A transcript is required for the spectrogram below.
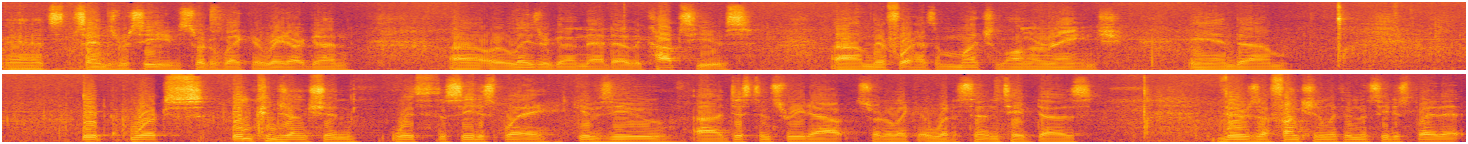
and it sends receives sort of like a radar gun uh, or a laser gun that uh, the cops use. Um, therefore it has a much longer range and um, it works in conjunction with the C display gives you a distance readout, sort of like what a Cinetape does. There's a function within the C display that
